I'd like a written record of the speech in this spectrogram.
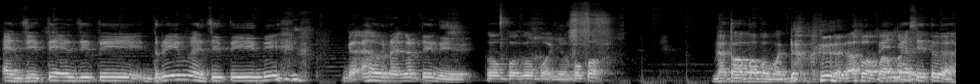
NCT NCT Dream NCT ini nggak tahu nggak ngerti nih kelompok-kelompoknya. Pokok nggak tahu apa apa waduh nggak tahu apa apa kayaknya situ lah.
